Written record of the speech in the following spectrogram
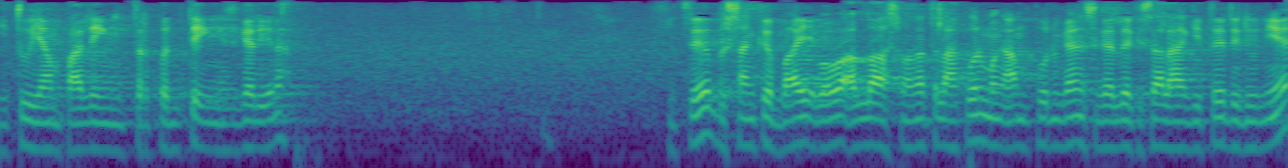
Itu yang paling terpenting sekali lah. Kita bersangka baik bahawa Allah SWT telah pun mengampunkan segala kesalahan kita di dunia.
